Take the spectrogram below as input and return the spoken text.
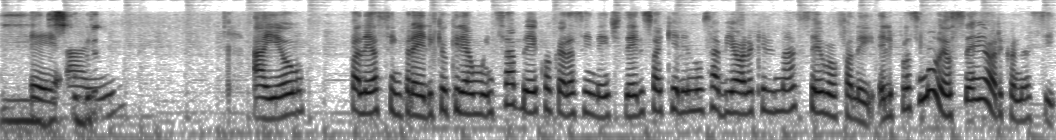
e É, descobriu. aí, aí eu falei assim pra ele que eu queria muito saber qual era o ascendente dele, só que ele não sabia a hora que ele nasceu. Eu falei, ele falou assim: não, eu sei a hora que eu nasci.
